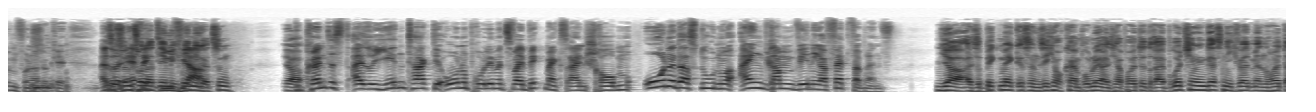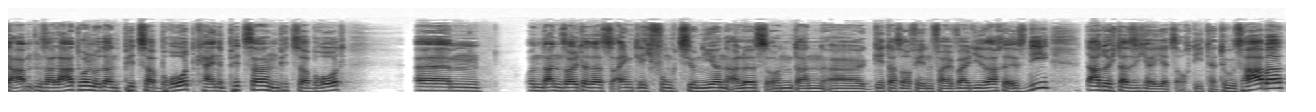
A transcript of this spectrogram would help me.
500, okay. Also, Also, 500 nehme ich ja. weniger zu. Ja. Du könntest also jeden Tag dir ohne Probleme zwei Big Macs reinschrauben, ohne dass du nur ein Gramm weniger Fett verbrennst. Ja, also Big Mac ist an sich auch kein Problem. Also ich habe heute drei Brötchen gegessen. Ich werde mir heute Abend einen Salat holen oder ein Pizzabrot. Keine Pizza, ein Pizzabrot. Ähm, und dann sollte das eigentlich funktionieren alles und dann äh, geht das auf jeden Fall. Weil die Sache ist die, dadurch, dass ich ja jetzt auch die Tattoos habe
